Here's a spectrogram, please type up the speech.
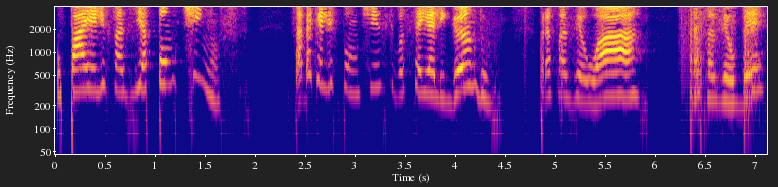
o pai ele fazia pontinhos. Sabe aqueles pontinhos que você ia ligando para fazer o A, para fazer o B?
